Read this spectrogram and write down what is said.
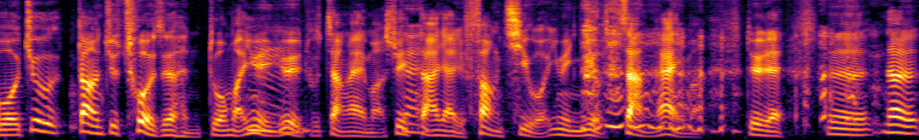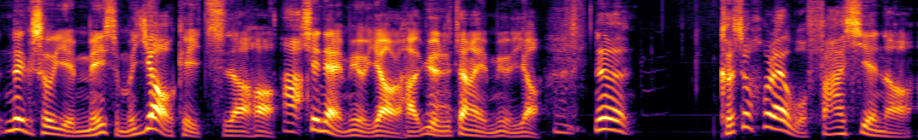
我就当然就挫折很多嘛，因为阅读障碍嘛，嗯、所以大家也放弃我，因为你有障碍嘛，对不对？呃，那那个时候也没什么药可以吃啊，哈，好现在也没有药了哈，阅读障碍也没有药。嗯、那可是后来我发现呢、哦，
